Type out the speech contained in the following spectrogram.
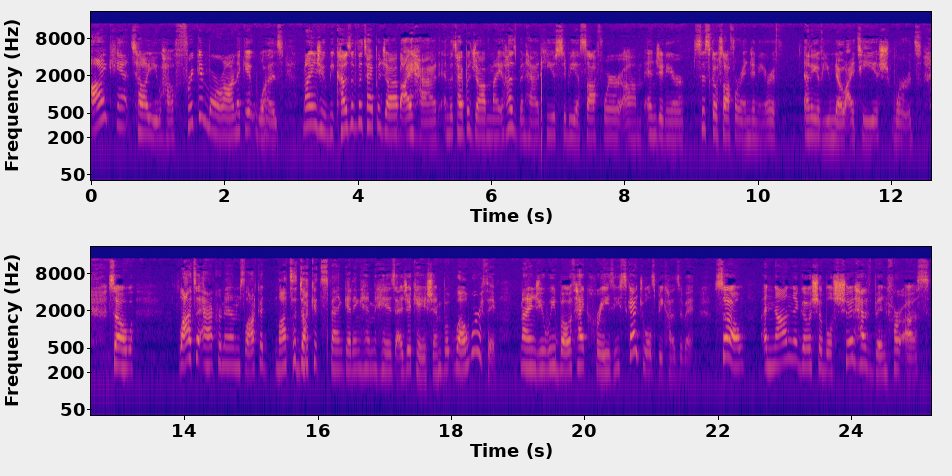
I can't tell you how freaking moronic it was. Mind you, because of the type of job I had and the type of job my husband had, he used to be a software um, engineer, Cisco software engineer, if any of you know IT ish words. So, lots of acronyms, lots of, lots of ducats spent getting him his education, but well worth it. Mind you, we both had crazy schedules because of it. So, a non negotiable should have been for us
